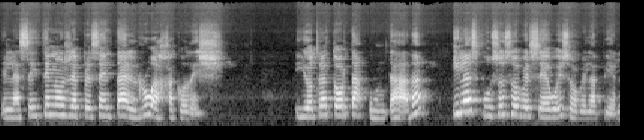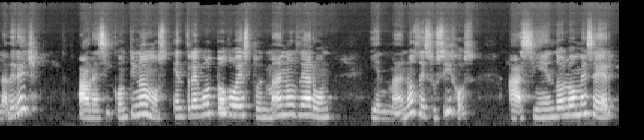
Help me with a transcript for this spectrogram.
El aceite nos representa el Ruach HaKodesh. Y otra torta untada y las puso sobre el cebo y sobre la pierna derecha. Ahora sí, continuamos. Entregó todo esto en manos de Aarón y en manos de sus hijos, haciéndolo mecer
